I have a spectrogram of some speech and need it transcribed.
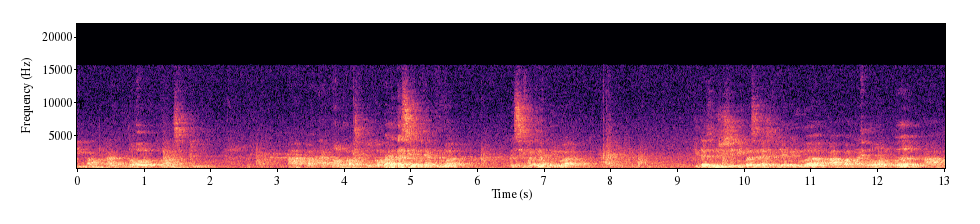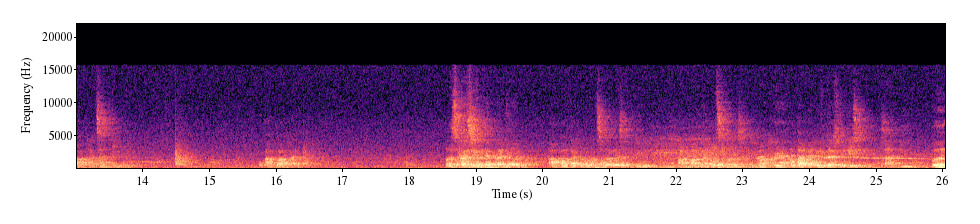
dipangkat 0 kurang 1 A pangkat 0 kurang 1 Kembali ke sifat yang kedua Ke sifat yang kedua Kita tulis di sini pada sifat yang kedua A pangkat 0 per A pangkat 1 A pangkat Merasakan sifat yang kedua A pangkat 0 kan sama dengan 1 A pangkat 0 sama dengan 1 Maka yang pertama ini kita tulis 1 per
